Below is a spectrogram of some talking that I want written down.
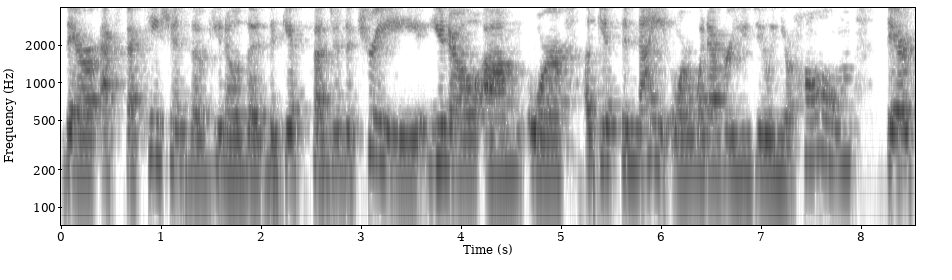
their expectations of you know the the gifts under the tree you know um, or a gift a night or whatever you do in your home there's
